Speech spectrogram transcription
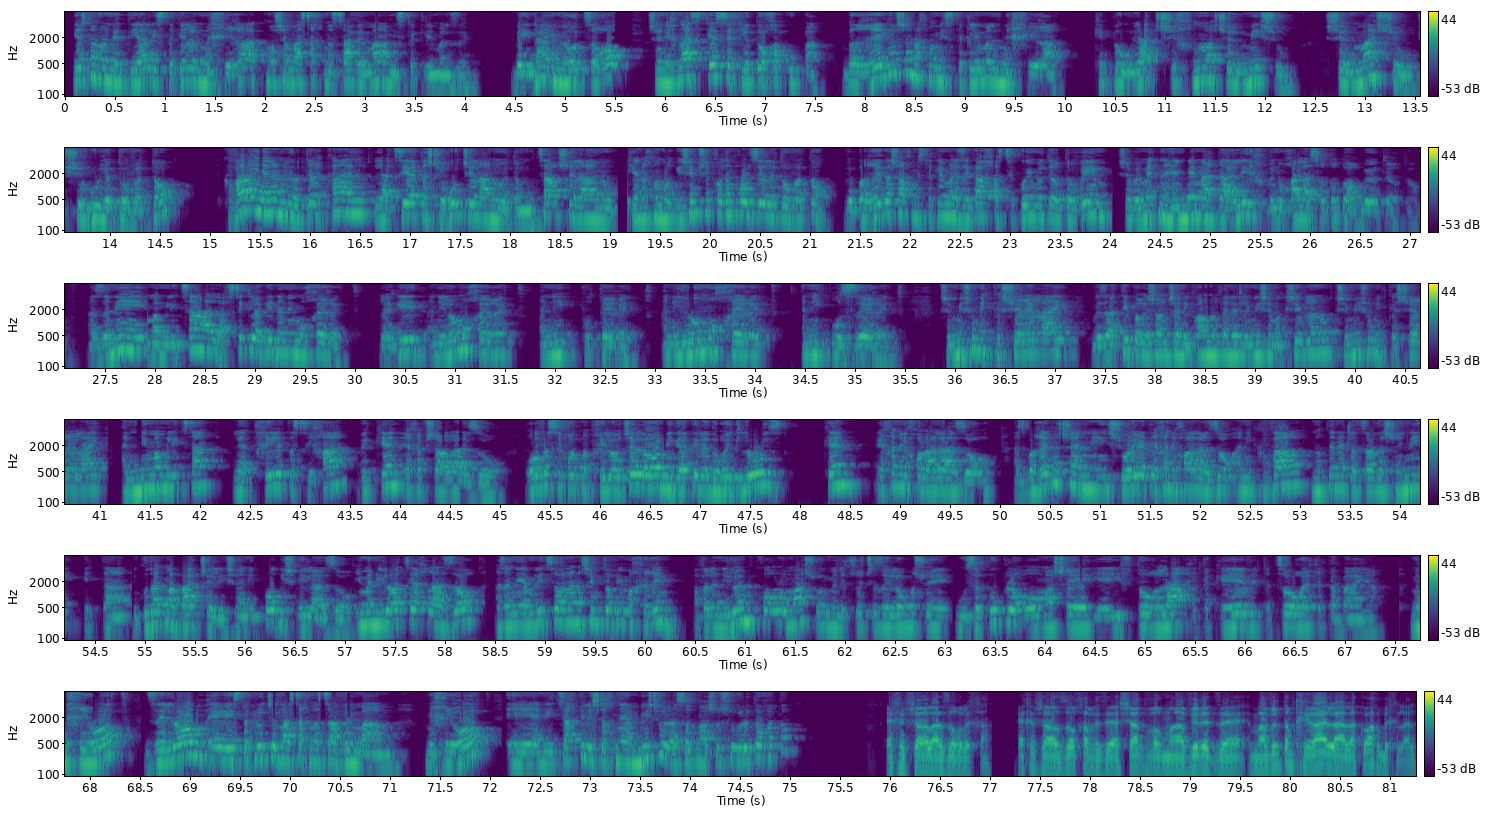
יש לנו נטייה להסתכל על מכירה כמו שמס הכנסה ומע"מ מסתכלים על זה. בעיניים מאוד צרות, שנכנס כסף לתוך הקופה. ברגע שאנחנו מסתכלים על מכירה כפעולת שכנוע של מישהו, של משהו שהוא לטובתו, כבר יהיה לנו יותר קל להציע את השירות שלנו, את המוצר שלנו, כי אנחנו מרגישים שקודם כל זה לטובתו. וברגע שאנחנו מסתכלים על זה ככה, סיכויים יותר טובים, שבאמת נהנה מהתהליך ונוכל לעשות אותו הרבה יותר טוב. אז אני ממליצה להפסיק להגיד אני מוכרת. להגיד, אני לא מוכרת, אני פותרת. אני לא מוכרת, אני עוזרת. כשמישהו מתקשר אליי, וזה הטיפ הראשון שאני כבר נותנת למי שמקשיב לנו, כשמישהו מתקשר אליי, אני ממליצה להתחיל את השיחה בכן איך אפשר לעזור. רוב השיחות מתחילות, שלום, הגעתי לדורית לוז, כן, איך אני יכולה לעזור? אז ברגע שאני שואלת איך אני יכולה לעזור, אני כבר נותנת לצד השני את הנקודת מבט שלי, שאני פה בשביל לעזור. אם אני לא אצליח לעזור, אז אני אמליץ לו על אנשים טובים אחרים, אבל אני לא אמכור לו משהו אם אני חושבת שזה לא מה שהוא זקוק לו, או מה שיפתור לה את הכאב, את הצורך, את הבעיה. מכירות זה לא אה, הסתכלות של מס הכנסה ומע"מ. מכירות, אה, אני הצלחתי לשכנע מישהו לעשות משהו שהוא לטובתו. איך אפשר לעזור לך? איך אפשר לעזור לך, וזה ישר כבר מעביר את זה, מעביר את המכירה אל הלקוח בכלל.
